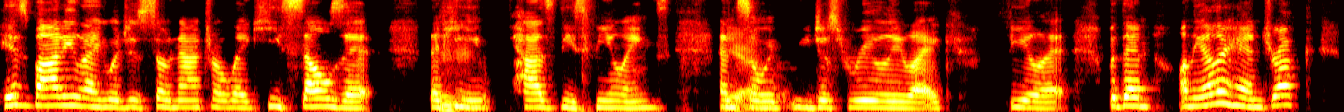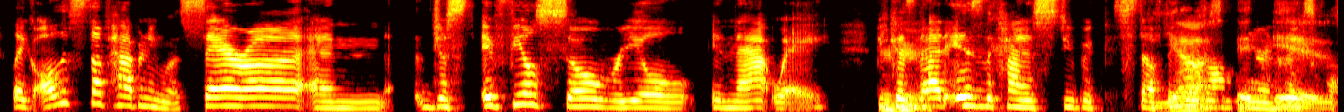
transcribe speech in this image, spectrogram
his body language is so natural, like he sells it that he has these feelings, and so it, you just really like feel it. But then on the other hand, Druck, like all this stuff happening with Sara and just it feels so real in that way because Mhm. that is the kind of stupid stuff that goes yes, on when you're it in high is. school.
